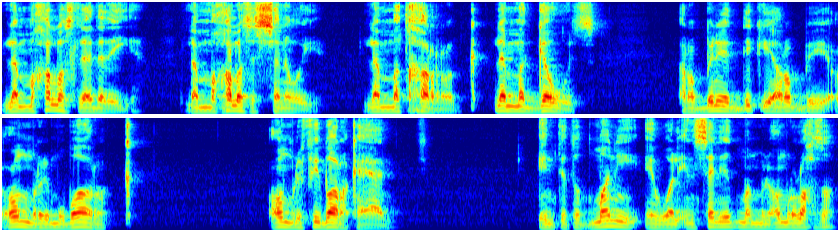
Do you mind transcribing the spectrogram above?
لما اخلص الإعدادية لما اخلص الثانوية لما اتخرج لما اتجوز ربنا يديك يا رب عمر مبارك. عمر فيه بركة يعني. انت تضمني هو الإنسان يضمن من عمره لحظة؟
